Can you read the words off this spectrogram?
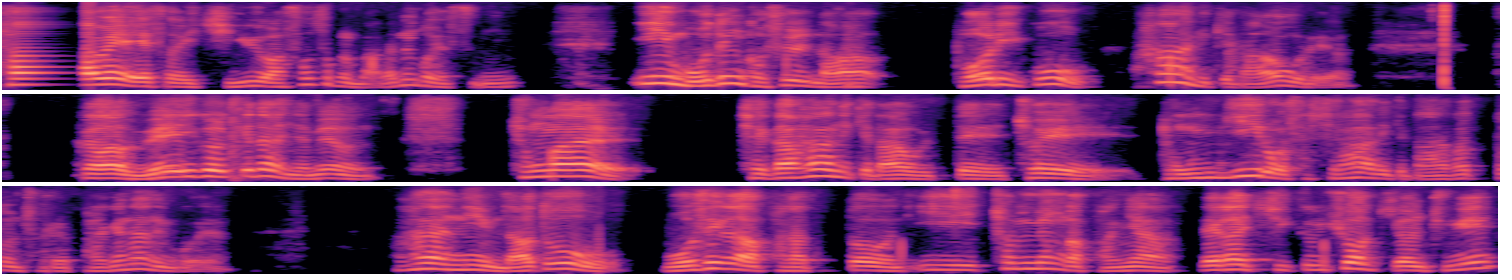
사회에서의 지위와 소속을 말하는 거였으니 이 모든 것을 나 버리고 하나님께 나오래요. 그러니까 왜 이걸 깨달았냐면 정말 제가 하나님께 나올 때 저의 동기로 사실 하나님께 나아갔던 저를 발견하는 거예요. 하나님, 나도 모세가 받았던 이 천명과 방향, 내가 지금 휴학 기간 중에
